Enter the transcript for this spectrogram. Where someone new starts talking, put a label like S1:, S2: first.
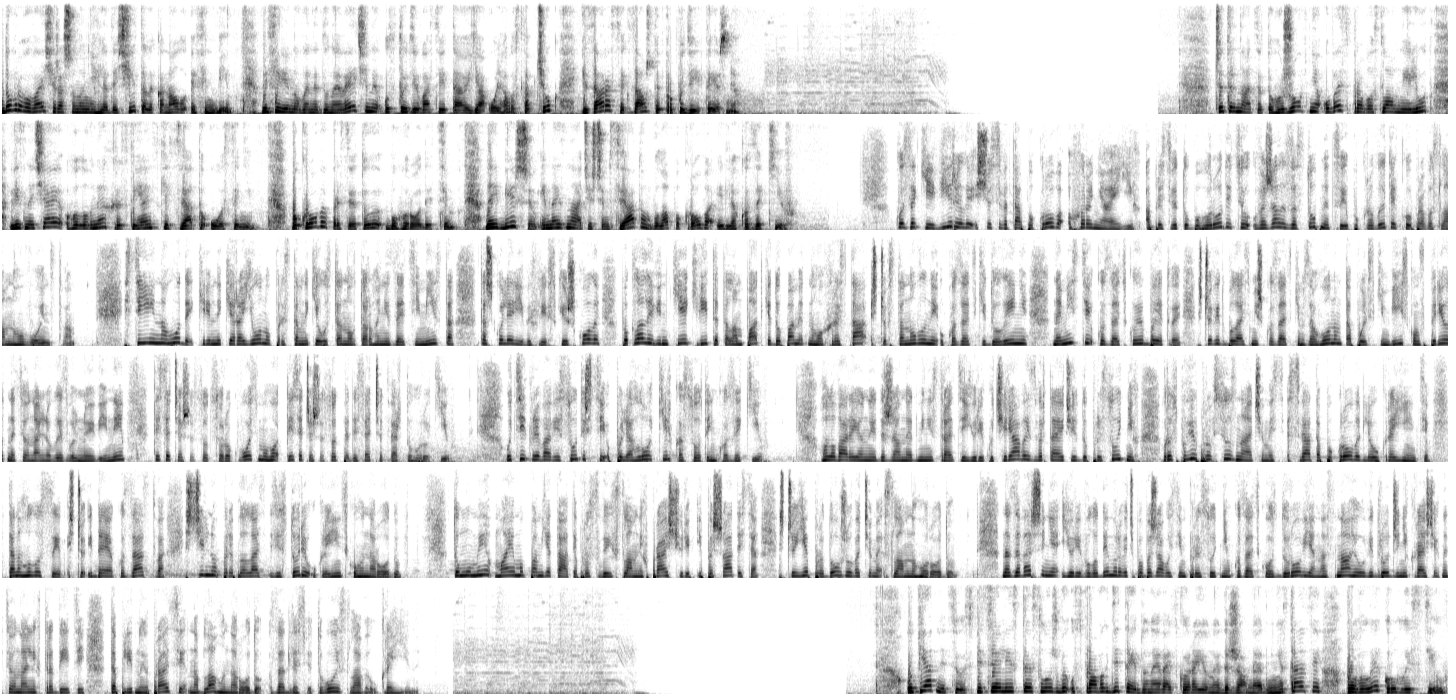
S1: Доброго вечора, шановні глядачі телеканалу ФНБ. В ефірі новини Дунайвеччини. У студії вас вітаю я, Ольга Остапчук. І зараз, як завжди, про події тижня. – 14 жовтня увесь православний люд відзначає головне християнське свято осені покрови Пресвятої Богородиці. Найбільшим і найзначущим святом була покрова і для козаків.
S2: Козаки вірили, що свята Покрова охороняє їх, а Пресвяту Богородицю вважали заступницею покровителькою православного воїнства. З цієї нагоди керівники району, представники установ та організацій міста та школярі Вихлівської школи поклали вінки, квіти та лампадки до пам'ятного хреста, що встановлений у Козацькій долині на місці козацької битви, що відбулась між козацьким загоном та польським військом в період національно-визвольної війни 1648-1654 років. У цій кривавій сутичці полягло кілька сотень козаків. Голова районної державної адміністрації Юрій Кучерявий, звертаючись до присутніх, розповів про всю значимість свята Покрови для українців та наголосив, що ідея козацтва щільно переплелась з історією українського народу. Тому ми маємо пам'ятати про своїх славних пращурів і пишатися, що є продовжувачами славного роду. На завершення Юрій Володимирович побажав усім присутнім козацького здоров'я, наснаги у відродженні кращих національних традицій та плідної праці на благо народу задля світової слави України.
S1: У п'ятницю спеціалісти служби у справах дітей Дунаєвецької районної державної адміністрації провели круглий стіл.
